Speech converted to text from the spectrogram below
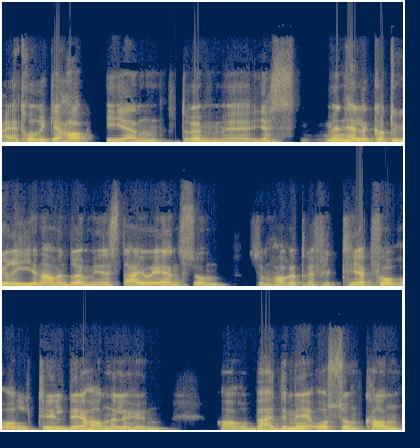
Jeg tror ikke jeg har én drømmegjest. Men hele kategorien av en drømmegjest er jo en som, som har et reflektert forhold til det han eller hun arbeider med, og som kan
